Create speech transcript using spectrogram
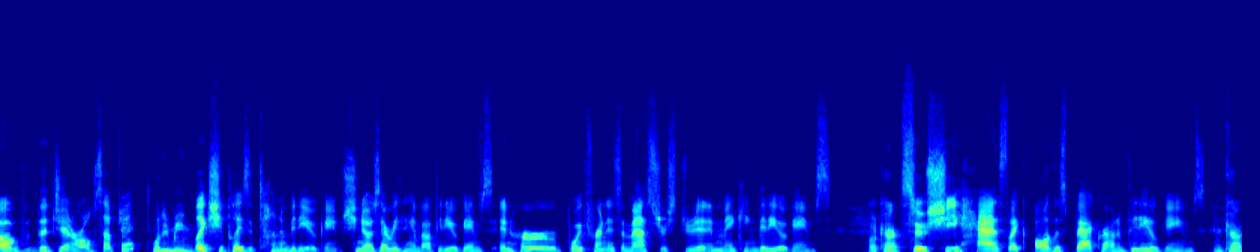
of the general subject. What do you mean? Like she plays a ton of video games. She knows everything about video games, and her boyfriend is a master student in making video games. Okay. So she has like all this background in video games. Okay.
